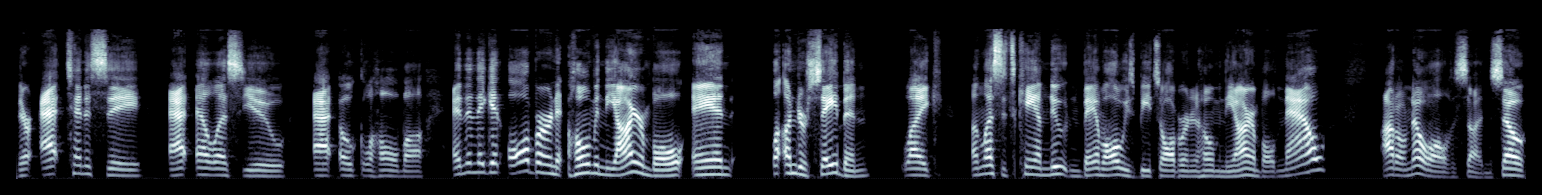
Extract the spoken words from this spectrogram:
They're at Tennessee, at LSU, at Oklahoma, and then they get Auburn at home in the Iron Bowl. And uh, under Saban, like unless it's Cam Newton, Bama always beats Auburn at home in the Iron Bowl. Now, I don't know. All of a sudden, so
